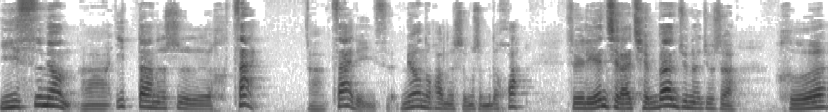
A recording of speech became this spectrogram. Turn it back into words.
以思妙啊，一旦呢是在啊，在的意思，妙的话呢什么什么的话，所以连起来前半句呢就是和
